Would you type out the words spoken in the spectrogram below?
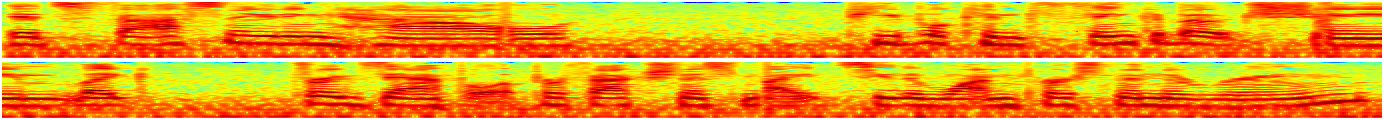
it's fascinating how people can think about shame like for example, a perfectionist might see the one person in the room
